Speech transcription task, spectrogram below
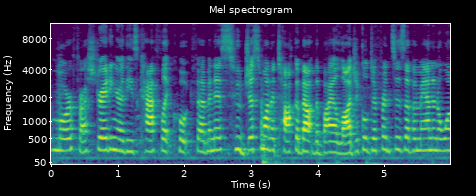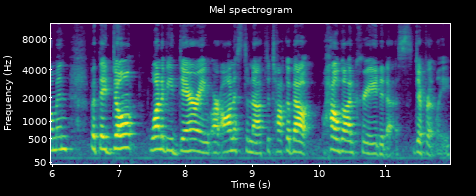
more frustrating are these Catholic quote feminists who just want to talk about the biological differences of a man and a woman, but they don't want to be daring or honest enough to talk about how God created us differently.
